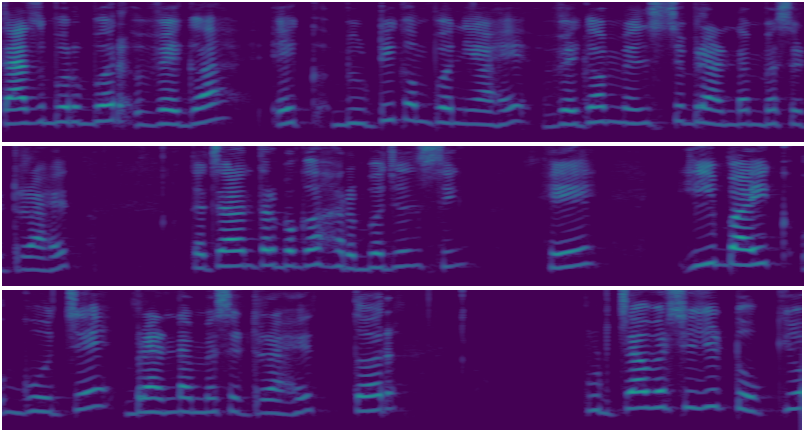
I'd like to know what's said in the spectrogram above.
त्याचबरोबर वेगा एक ब्युटी कंपनी आहे. वेगा मेन्सचे ब्रँड अँबॅसिडर आहेत. त्याच्यानंतर बघा हरभजन सिंग. हे ई बाईक गोचे ब्रँड अँबॅसिडर आहेत. तर पुढच्या वर्षी जी टोकियो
